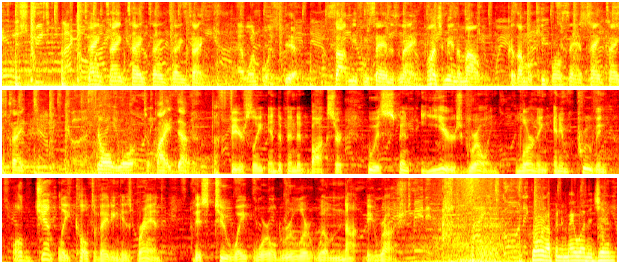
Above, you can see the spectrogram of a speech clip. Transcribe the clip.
in the streets like a Tank, tank, tank, tank, tank, tank. At one point. Yeah. Stop me from saying his name. Punch me in the mouth, because I'm going to keep on saying tank, tank, tank. Don't want to fight Devin. a fiercely independent boxer who has spent years growing, learning, and improving while gently cultivating his brand. This two weight world ruler will not be rushed. I am going to Growing up in the Mayweather gym,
